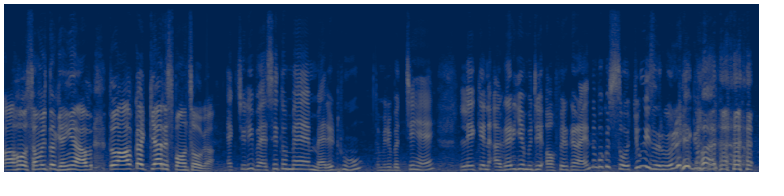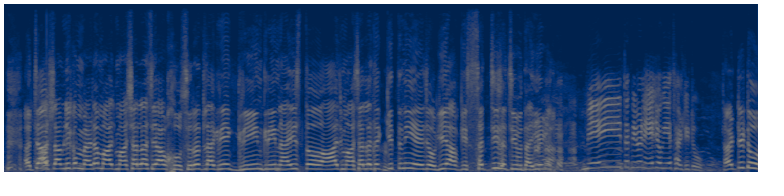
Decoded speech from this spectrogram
आहो समझ तो गई हैं आप तो आपका क्या रिस्पांस होगा? एक्चुअली वैसे तो मैं मैरिड हूँ तो मेरे बच्चे हैं लेकिन अगर ये मुझे ऑफ़र कराएँ तो मैं कुछ सोचूँगी ज़रूर एक बार। अच्छा अस्सलाम वालेकुम मैडम आज माशाल्लाह से आप खूबसूरत लग रही हैं ग्रीन ग्रीन आइज़ तो आज माशाल्लाह से कितनी एज होगी आपकी? सच्ची सच्ची बताइएगा। मेरी तकरीबन एज होगी थर्टी टू थर्टी टू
